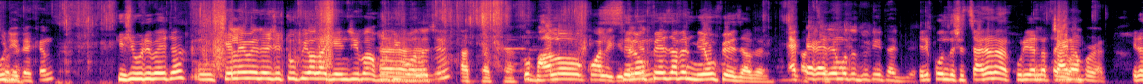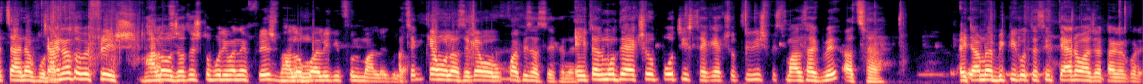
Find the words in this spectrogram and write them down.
হুডি দেখেন। কৃষি বুড়ি ভাই এটা? উম, ছেলে মেয়েদের যে টুপিওয়ালা গেঞ্জি বা হুডি হ্যাঁ, বলে যে আচ্ছা আচ্ছা। খুব ভালো কোয়ালিটি সেলেও পেয়ে যাবেন মেয়েও পেয়ে যাবেন। একটা গাড়ির মধ্যে দুটোই থাকবে। এটা কোন দেশে? চায়না না কোরিয়ান না চায়না প্রোডাক্ট এটা চায়না প্রোডাক্ট চায়না তবে ফ্রেশ ভালো যথেষ্ট পরিমাণে ফ্রেশ ভালো কোয়ালিটি ফুল মাল এগুলো। আচ্ছা কেমন আছে? কেমন? কয় পিস আছে এখানে? এটার মধ্যে একশো পঁচিশ থেকে একশো তিরিশ পিস মাল থাকবে। আচ্ছা। এটা আমরা বিক্রি করতেছি তেরো হাজার টাকা করে।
